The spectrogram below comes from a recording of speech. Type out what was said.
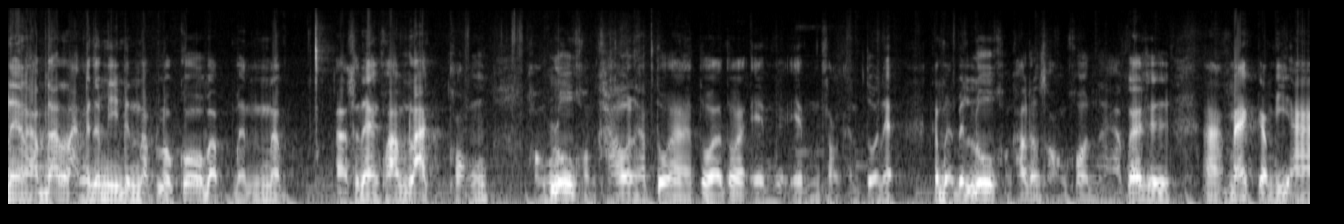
เนี่ยนะครับ ด้านหลังก็จะมีเป็นแบบโลโก้แบบเหมือนแบบแสดงความรักของของลูกของเขานะครับ ตัวตัวตัว M กับ M สองอันตัวเนี้ยก็เหมือนเป็นลูกของเขาทั้งสองคนนะครับ ก็คือแม็กกับมีอา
